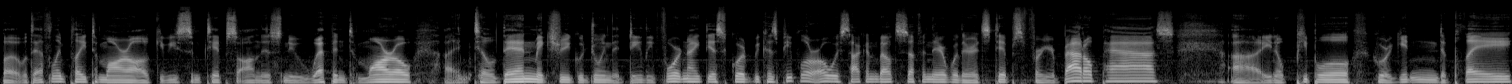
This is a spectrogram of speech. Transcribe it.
But we'll definitely play tomorrow. I'll give you some tips on this new weapon tomorrow. Uh, until then, make sure you go join the daily Fortnite Discord because people are always talking about stuff in there, whether it's tips for your battle pass. Uh, you know, people who are getting to play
